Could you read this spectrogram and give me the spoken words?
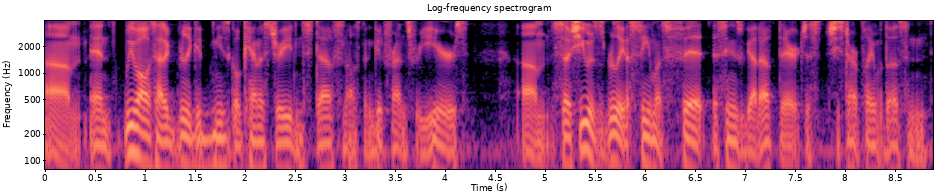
um, and we've always had a really good musical chemistry and stuff, and I've always been good friends for years. Um, so she was really a seamless fit as soon as we got up there. Just she started playing with us, and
